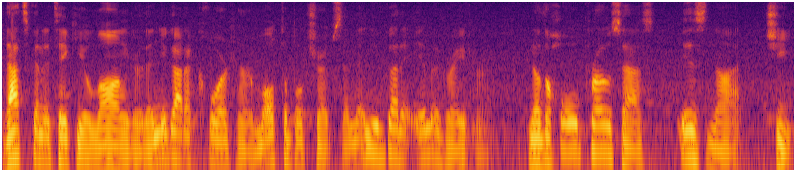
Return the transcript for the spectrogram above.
That's going to take you longer. Then you got to court her, multiple trips, and then you've got to immigrate her. You know, the whole process is not cheap.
